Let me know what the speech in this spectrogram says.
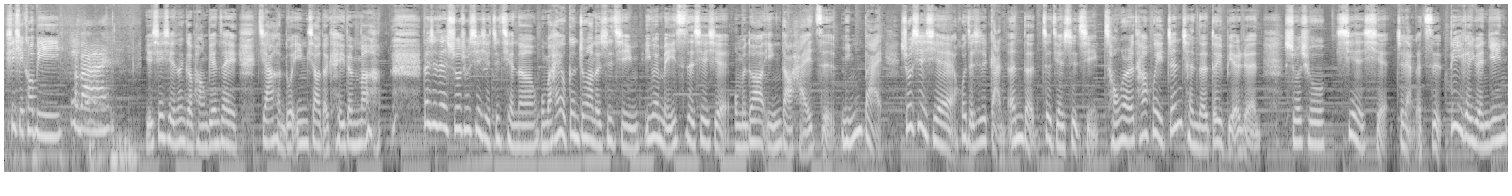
谢谢 Kobe，拜拜。也谢谢那个旁边在加很多音效的 K 灯嘛。但是在说出谢谢之前呢，我们还有更重要的事情，因为每一次的谢谢，我们都要引导孩子明白说谢谢或者是感恩的这件事情，从而他会真诚的对别人说出谢谢这两个字。第一个原因，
